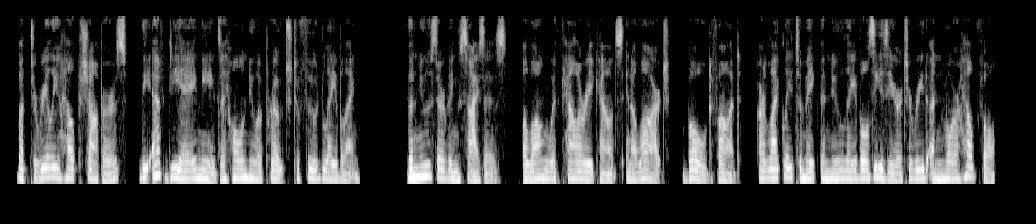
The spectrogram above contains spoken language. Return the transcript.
But to really help shoppers, the FDA needs a whole new approach to food labeling. The new serving sizes, along with calorie counts in a large, bold font, are likely to make the new labels easier to read and more helpful.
